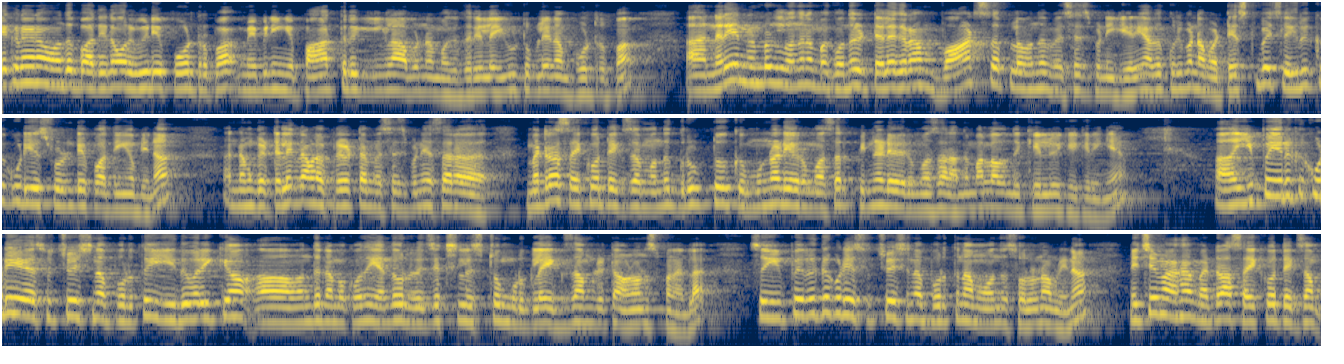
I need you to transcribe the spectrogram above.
ஏற்கனவே நான் வந்து பார்த்தீங்கன்னா ஒரு வீடியோ போட்டிருப்பேன் மேபி நீங்கள் பார்த்துருக்கீங்களா அப்படின்னு நமக்கு தெரியல. யூடியூப்லேயே நான் போட்டிருப்பேன். நிறைய நண்பர்கள் வந்து நமக்கு வந்து டெலிகிராம் வாட்ஸ்அப்பில் வந்து மெசேஜ் பண்ணிக்கிறீங்க. அது குறிப்பாக நம்ம டெஸ்ட் பேச்சில் இருக்கக்கூடிய ஸ்டூடெண்ட்டே பார்த்தீங்க அப்படின்னா நமக்கு டெலிகிராமில் ப்ரைவேட்டாக மெசேஜ் பண்ணி sir Madras high court exam வந்து குரூப் டூக்கு முன்னாடி வருமா சார்? பின்னாடி வருமா சார்? அந்த மாதிரிலாம் வந்து கேள்வி கேட்குறீங்க. இப்போ இருக்கக்கூடிய சுச்சுவேஷனை பொறுத்து இது வரைக்கும் வந்து நமக்கு வந்து எந்த ஒரு ரிஜெக்ஷன் லிஸ்ட்டும் கொடுக்கல எக்ஸாம் டேட்டும் அனௌன்ஸ் பண்ணலை. ஸோ இப்போ இருக்கக்கூடிய சுச்சுவேஷனை பொறுத்து நம்ம வந்து சொல்லணும் அப்படின்னா நிச்சயமாக மெட்ராஸ் ஹைகோர்ட் எக்ஸாம்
